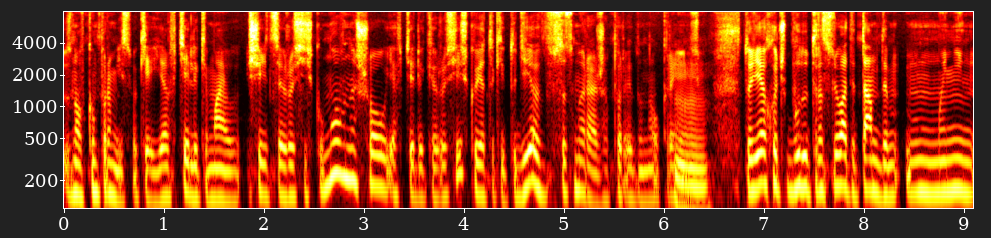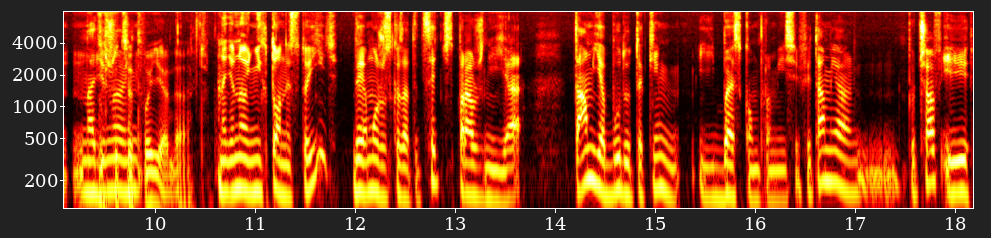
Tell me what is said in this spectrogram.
знов компроміс. Окей, я в телекі маю ще й це російськомовне шоу, я в телекі російську, я такий, тоді я в соцмережах перейду на українську. Мгм. Тоді я хоч буду транслювати там, де мені наді Ну, мною це твоє, да. наді мною ніхто не стоїть, де я можу сказати, це справжній я. Там я буду таким і без компромісів. І там я почав. І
